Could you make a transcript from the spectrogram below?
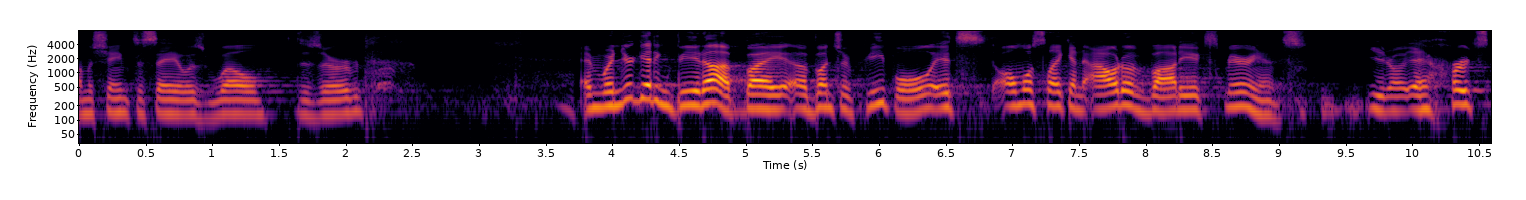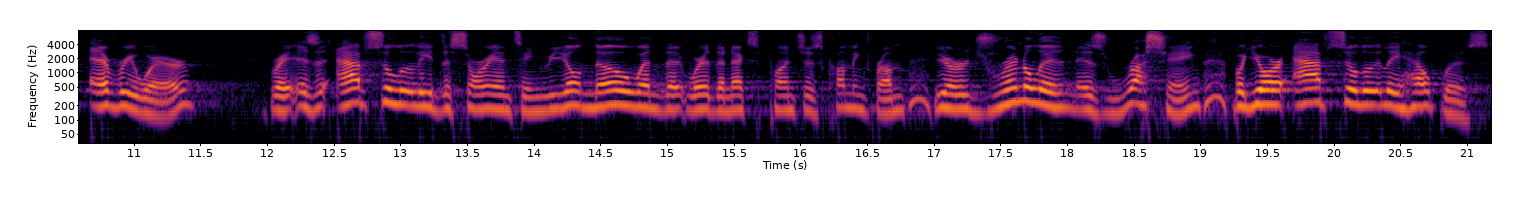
I'm ashamed to say it was well deserved. and when you're getting beat up by a bunch of people, it's almost like an out of body experience. You know, it hurts everywhere, right? It's absolutely disorienting. We don't know when the, where the next punch is coming from. Your adrenaline is rushing, but you're absolutely helpless.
